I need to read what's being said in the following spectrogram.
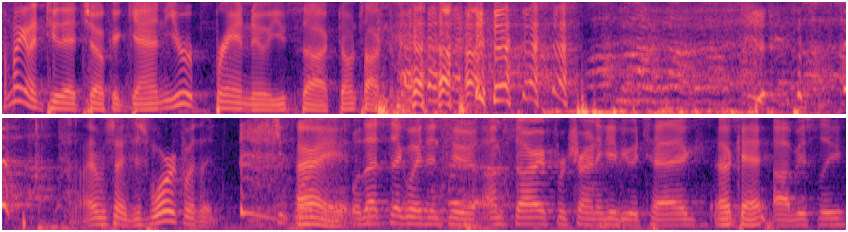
I'm not gonna do that joke again. You're brand new. You suck. Don't talk to me. I'm sorry, just work with it. Just keep All it. Well, that segues into I'm sorry for trying to give you a tag. Okay. Obviously,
